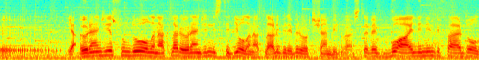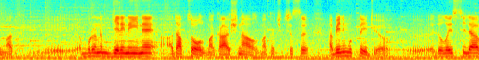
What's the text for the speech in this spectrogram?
e, ya öğrenciye sunduğu olanaklar, öğrencinin istediği olanaklarla birebir örtüşen bir üniversite ve bu ailenin bir ferdi olmak, buranın geleneğine adapte olmak, aşina olmak açıkçası beni mutlu ediyor. Dolayısıyla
